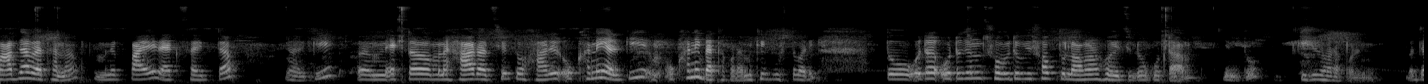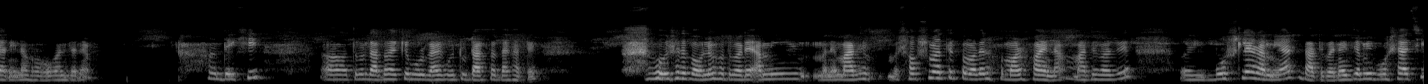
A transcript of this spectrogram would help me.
মাজা ব্যথা না মানে পায়ের এক সাইডটা আর কি একটা মানে হাড় আছে, তো হাড়ের ওখানেই আর কি, ওখানেই ব্যথা করে, আমি ঠিক বুঝতে পারি। তো ওটা, ওটার জন্য ছবি টবি সব তোলা আমার হয়েছিল গোটা, কিন্তু কিছু ধরা পড়েনি। বা জানি না, ভগবান জানে। দেখি। তোমার দাদাভাইকে বলবে একবার একটু ডাক্তার দেখাতে। ভবিষ্যতে প্রবলেম হতে পারে। আমি মানে মাঝে, সবসময়তে তোমাদের আমার হয় না। মাঝে মাঝে ওই বসলে আর আমি আর দাঁড়াতে পারি না। যে আমি বসে আছি,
